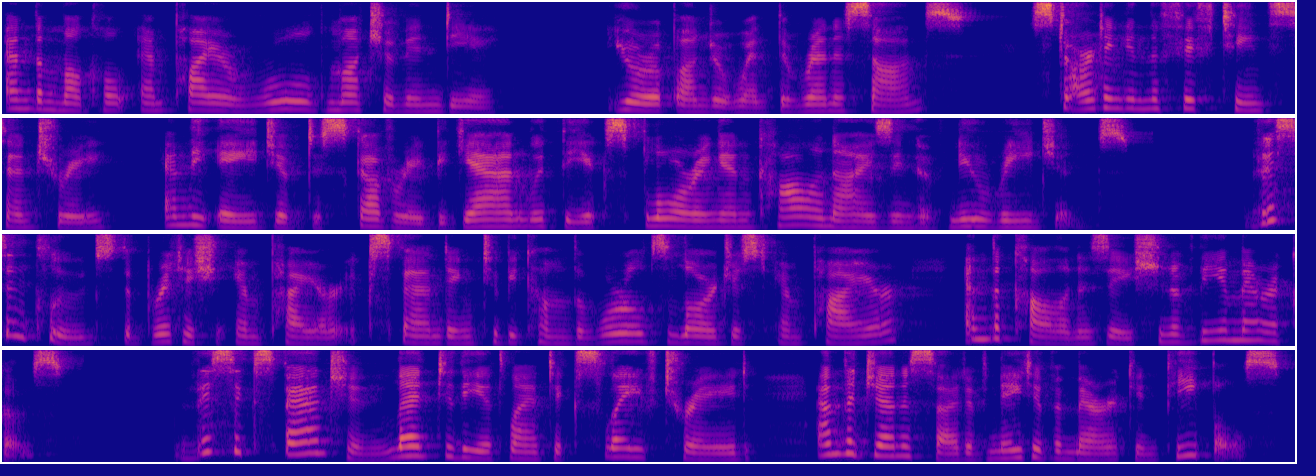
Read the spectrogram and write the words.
and the Mughal Empire ruled much of India. Europe underwent the Renaissance, starting in the 15th century, and the Age of Discovery began with the exploring and colonizing of new regions. This includes the British Empire expanding to become the world's largest empire and the colonization of the Americas. This expansion led to the Atlantic slave trade and the genocide of Native American peoples.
